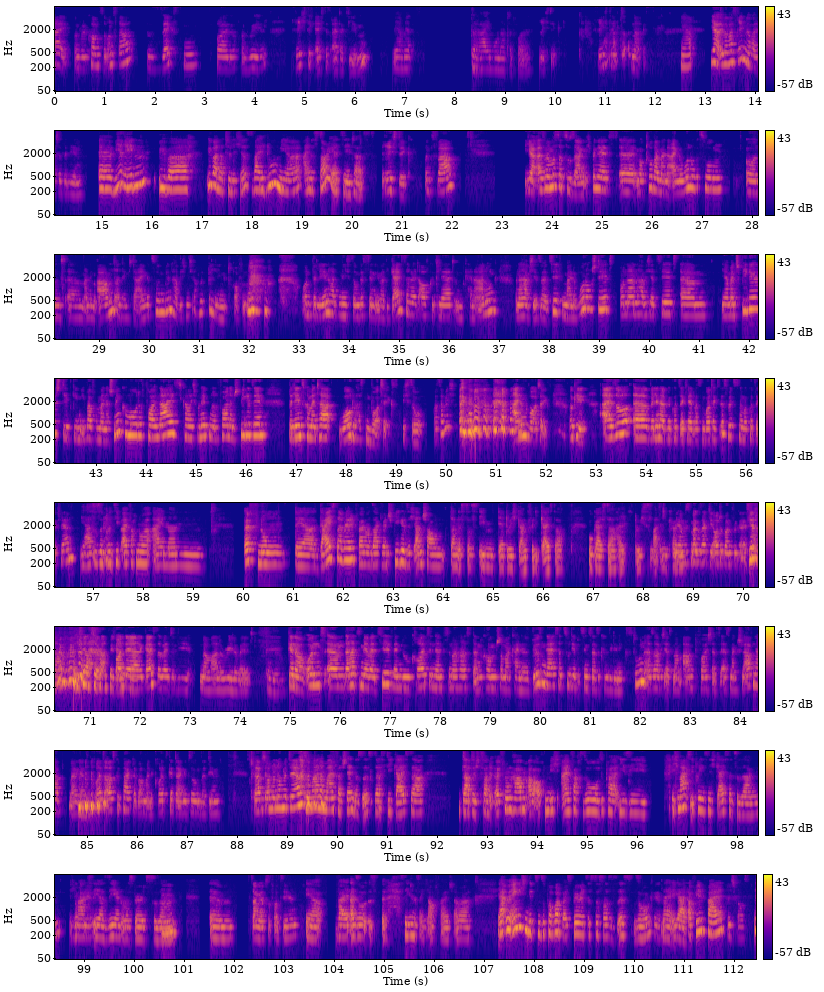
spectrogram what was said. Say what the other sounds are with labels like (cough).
Hi und willkommen zu unserer sechsten Folge von Real. Richtig echtes Alltagsleben. Wir haben jetzt drei Monate voll. Richtig. Richtig Monate. nice. Ja. Ja, über was reden wir heute, Belen? Äh, wir reden über Übernatürliches, weil du mir eine Story erzählt hast. Richtig. Und zwar, ja, also man muss dazu sagen, ich bin ja jetzt äh, im Oktober in meine eigene Wohnung gezogen und ähm, an dem Abend, an dem ich da eingezogen bin, habe ich mich auch mit Belen getroffen. (laughs) und Belen hat mich so ein bisschen über die Geisterwelt aufgeklärt und keine Ahnung. Und dann habe ich ihr so erzählt, wie meine Wohnung steht. Und dann habe ich erzählt, ähm, ja, mein Spiegel steht gegenüber von meiner Schminkkommode, voll nice. Ich kann mich von hinten und vorne im Spiegel sehen. Belens Kommentar, wow, du hast einen Vortex. Ich so, was habe ich? (laughs) einen Vortex. Okay, also, äh, Belen hat mir kurz erklärt, was ein Vortex ist. Willst du es nochmal kurz erklären? Ja, es ist im Prinzip einfach nur eine Öffnung der Geisterwelt, weil man sagt, wenn Spiegel sich anschauen, dann ist das eben der Durchgang für die Geister, wo Geister halt durchsliden Wir haben können. es mal gesagt, die Autobahn für Geister. Genau, (laughs) die Autobahn für Von Geister. der Geisterwelt in die normale, reale Welt. Genau. Genau, und ähm, dann hat sie mir aber erzählt, wenn du Kreuz in deinem Zimmer hast, dann kommen schon mal keine bösen Geister zu dir, beziehungsweise können sie dir nichts tun. Also habe ich erstmal am Abend, bevor ich das erstmal geschlafen habe, meine ganzen (laughs) Kreuze ausgepackt, habe auch meine Kreuzkette angezogen. Seitdem schlafe ich auch nur noch mit der. Zumal in meinem (laughs) Verständnis ist, dass die Geister dadurch zwar eine Öffnung haben, aber auch nicht einfach so super easy. Ich mag es übrigens nicht, Geister zu sagen. Ich mag es Okay. eher Seelen oder Spirits zu sagen. Mhm. Ähm, Sagen wir ab sofort zählen. ja, weil, also, es, äh, Seelen ist eigentlich auch falsch, aber. Ja, im Englischen gibt es ein super Wort, bei Spirits ist das, was es ist. So. Okay. Naja, egal. Auf jeden Fall Bin ich raus. (laughs)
